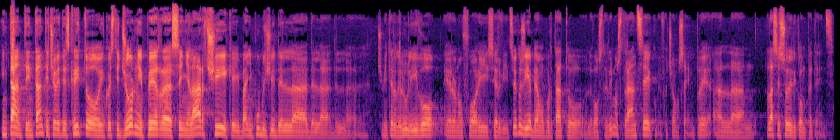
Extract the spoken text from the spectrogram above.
In tanti, in tanti ci avete scritto in questi giorni per segnalarci che i bagni pubblici del, del, del cimitero dell'Ulivo erano fuori servizio e così abbiamo portato le vostre dimostranze, come facciamo sempre, all'assessore di competenza.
